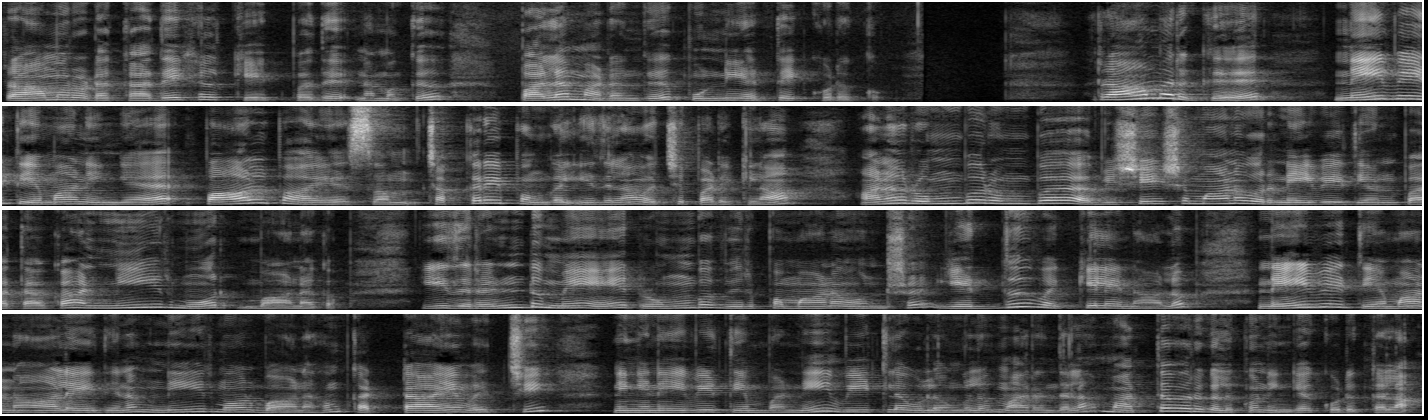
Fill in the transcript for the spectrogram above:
ராமரோட கதைகள் கேட்பது நமக்கு பல மடங்கு புண்ணியத்தை கொடுக்கும். ராமருக்கு நெய்வேத்தியமாக நீங்கள் பால் பாயசம் சர்க்கரை பொங்கல் இதெல்லாம் வச்சு படைக்கலாம். ஆனால் ரொம்ப ரொம்ப விசேஷமான ஒரு நெய்வேத்தியம்னு பார்த்தாக்கா நீர்மோர் வானகம். இது ரெண்டுமே ரொம்ப விருப்பமான ஒன்று. எது வைக்கலைனாலும் நெய்வேத்தியமாக நாளைய தினம் நீர்மோர் பானகம் கட்டாயம் வச்சு நீங்கள் நெய்வேத்தியம் பண்ணி வீட்டில் உள்ளவங்களும் மறந்தலாம் மற்றவர்களுக்கும் நீங்கள் கொடுக்கலாம்.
